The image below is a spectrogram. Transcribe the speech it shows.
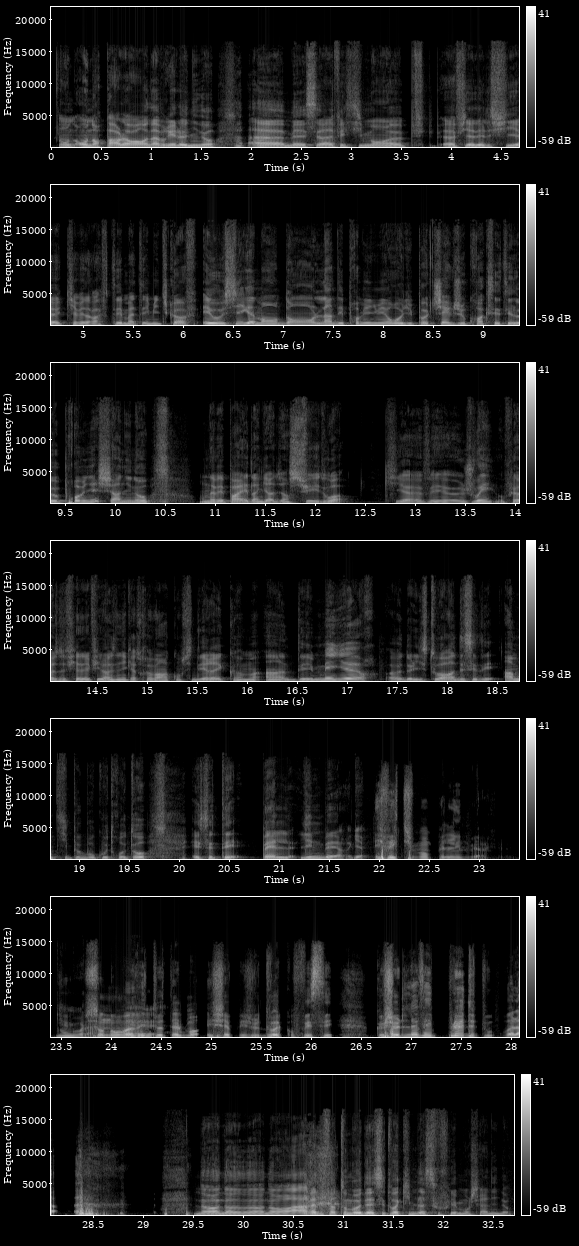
On, on en reparlera en avril, Nino, Euh, mais c'est effectivement euh, euh, Philadelphie euh, qui avait drafté Matej Michkov. Et aussi également dans l'un des premiers numéros du Podcheck, je crois que c'était le premier, cher Nino, on avait parlé d'un gardien suédois qui avait joué aux Flyers de Philadelphie dans les années 80, considéré comme un des meilleurs de l'histoire, a décédé un petit peu beaucoup trop tôt, et c'était Pell Lindbergh. Effectivement, Pell Lindbergh. Donc voilà. Son nom m'avait Et- totalement échappé, je dois confesser que je ne l'avais plus du tout. Voilà. Non, non, non, non, arrête de faire ton modèle, c'est toi qui me l'as soufflé, mon cher Nino.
